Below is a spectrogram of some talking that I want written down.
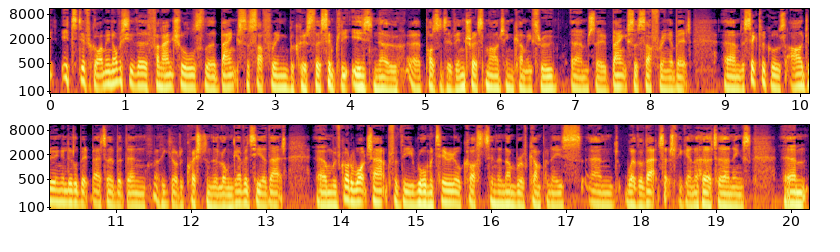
It, it's difficult. I mean, obviously, the financials, the banks are suffering because there simply is no uh, positive interest margin coming through. Um, so banks are suffering a bit. Um, the cyclicals are doing a little bit better, but then I think you've got to question the longevity of that. Um, we've got to watch out for the raw material costs in a number of companies and whether that's actually going to hurt earnings. Um,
